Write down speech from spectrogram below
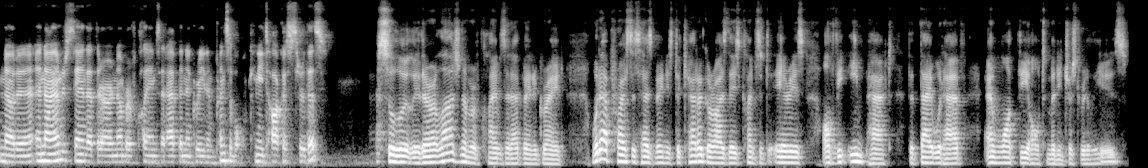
Noted. And I understand that there are a number of claims that have been agreed in principle. Can you talk us through this? Absolutely. There are a large number of claims that have been agreed. What our process has been is to categorize these claims into areas of the impact that they would have and what the ultimate interest really is.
